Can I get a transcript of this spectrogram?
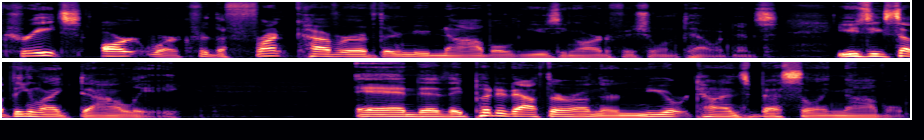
creates artwork for the front cover of their new novel using artificial intelligence using something like DALL-E and uh, they put it out there on their new york times bestselling novel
